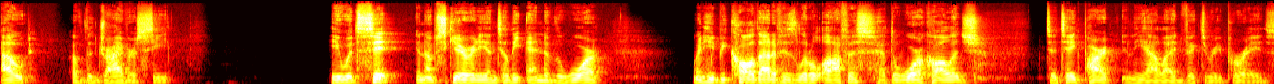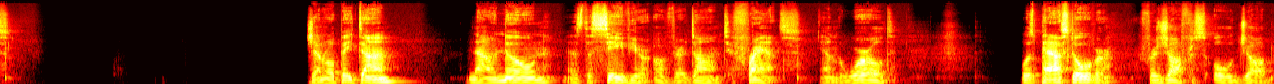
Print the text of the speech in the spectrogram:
out of the driver's seat. He would sit in obscurity until the end of the war, when he'd be called out of his little office at the War College to take part in the Allied victory parades. General Pétain now known as the savior of Verdun to France and the world, was passed over for Joffre's old job.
